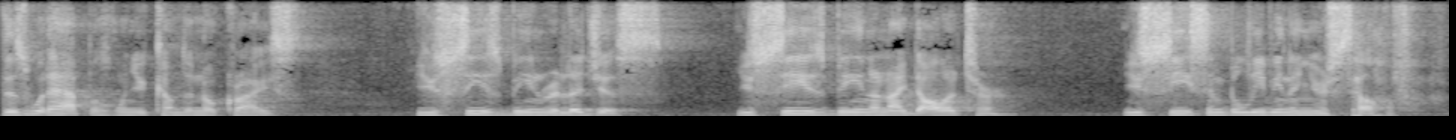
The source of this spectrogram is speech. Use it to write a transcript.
This is what happens when you come to know Christ. You cease being religious, you cease being an idolater, you cease in believing in yourself,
